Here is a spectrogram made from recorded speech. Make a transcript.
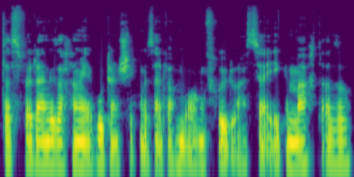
dass wir dann gesagt haben, ja gut, dann schicken wir es einfach morgen früh, du hast ja eh gemacht. Also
